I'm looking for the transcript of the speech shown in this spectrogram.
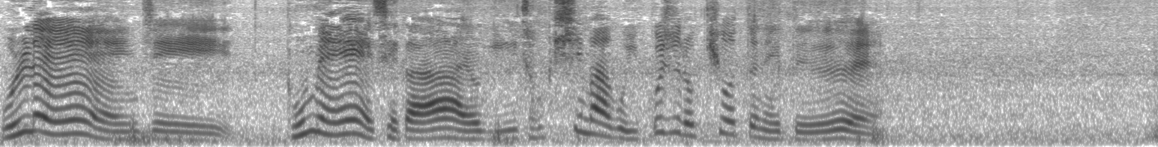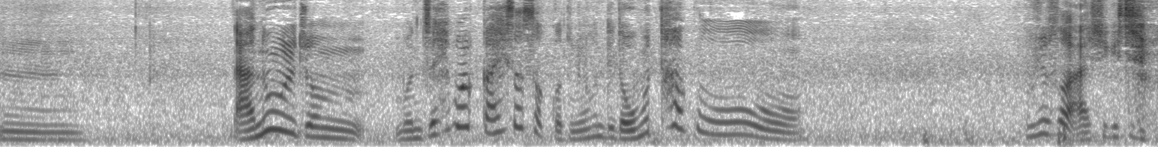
원래 이제 봄에 제가 여기 적심하고 입구지로 키웠던 애들 음 나눔을 좀 먼저 해볼까 했었었거든요. 근데 너무 타고 보셔서 아시겠지만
